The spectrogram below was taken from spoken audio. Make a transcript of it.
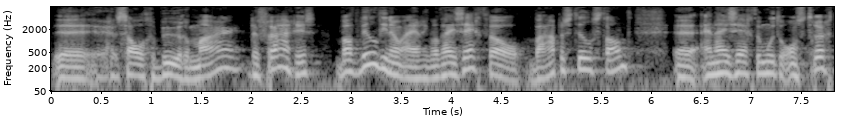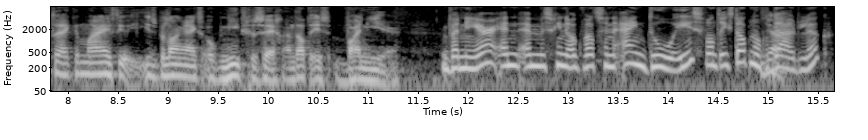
uh, zal gebeuren. Maar de vraag is, wat wil hij nou eigenlijk? Want hij zegt wel wapenstilstand uh, en hij zegt we moeten ons terugtrekken, maar heeft hij iets belangrijks ook niet gezegd en dat is wanneer. Wanneer en, en misschien ook wat zijn einddoel is, want is dat nog ja. duidelijk?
